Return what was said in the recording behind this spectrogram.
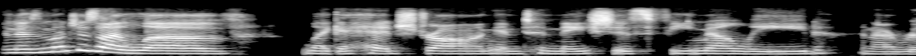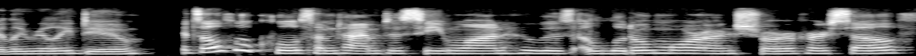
And as much as I love like a headstrong and tenacious female lead, and I really, really do, it's also cool sometimes to see one who is a little more unsure of herself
